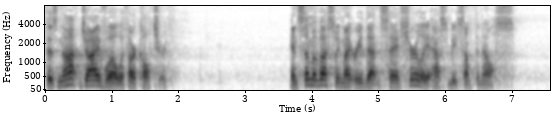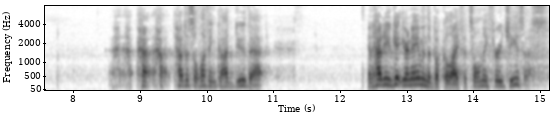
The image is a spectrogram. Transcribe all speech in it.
does not jive well with our culture. And some of us, we might read that and say, surely it has to be something else. How, how, how does a loving God do that? And how do you get your name in the book of life? It's only through Jesus.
